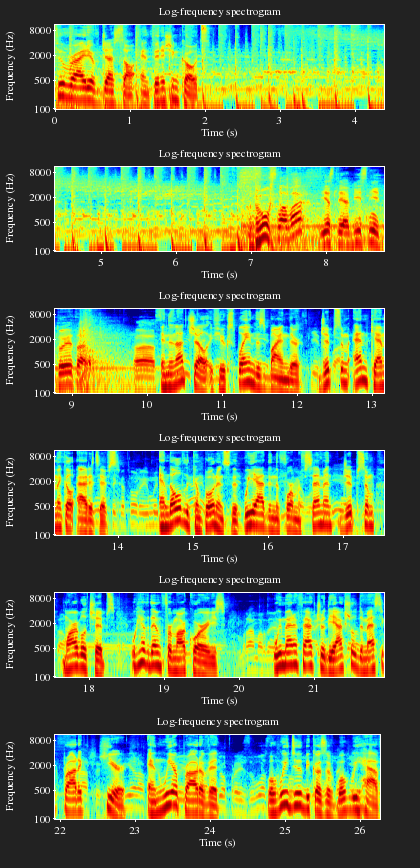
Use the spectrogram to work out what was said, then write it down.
to a variety of gesso and finishing coats. In a nutshell, if you explain this binder, gypsum and chemical additives, and all of the components that we add in the form of cement, gypsum, marble chips, we have them from our quarries. We manufacture the actual domestic product here, and we are proud of it. What we do because of what we have.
